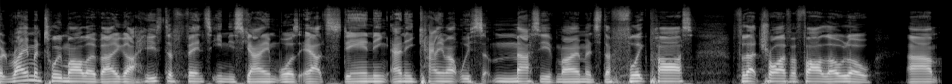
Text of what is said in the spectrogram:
But Raymond Tuaimalo-Vaega, his defense in this game was outstanding and he came up with some massive moments. The flick pass for that try for Farlolo um,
